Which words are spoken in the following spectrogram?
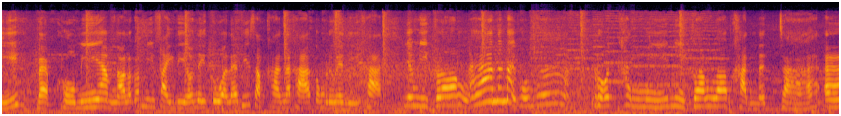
แบบโครเมียมเนาะ แล้วก็มีไฟเลี้ยวในตัว และที่สำคัญนะคะ ตรงบริเวณนี้ค่ะยังมีกล้องอ่านั่นหมายความว่ารถคันนี้มีกล้องรอบคันนะจ๊ะอ่า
